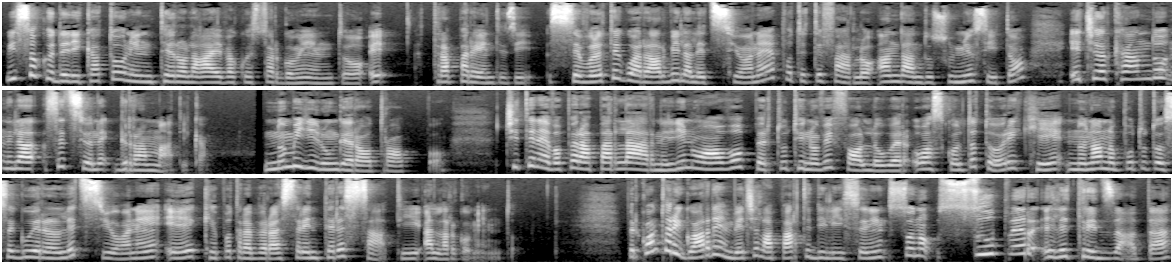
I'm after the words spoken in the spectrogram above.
Visto che ho dedicato un intero live a questo argomento e tra parentesi, se volete guardarvi la lezione potete farlo andando sul mio sito e cercando nella sezione grammatica. Non mi dilungherò troppo. Ci tenevo però a parlarne di nuovo per tutti i nuovi follower o ascoltatori che non hanno potuto seguire la lezione e che potrebbero essere interessati all'argomento. Per quanto riguarda invece la parte di listening, sono super elettrizzata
